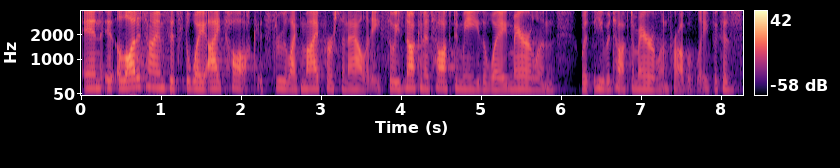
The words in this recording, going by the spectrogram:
And it, a lot of times it's the way I talk, it's through like my personality. So he's not going to talk to me the way Marilyn would, he would talk to Marilyn probably because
